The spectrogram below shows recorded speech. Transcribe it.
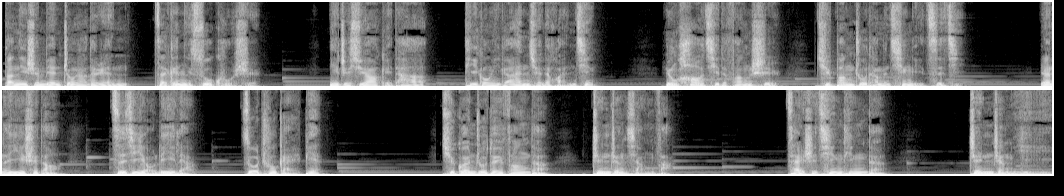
当你身边重要的人在跟你诉苦时，你只需要给他提供一个安全的环境，用好奇的方式去帮助他们清理自己，让他意识到自己有力量做出改变，去关注对方的真正想法，才是倾听的。真正意义。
